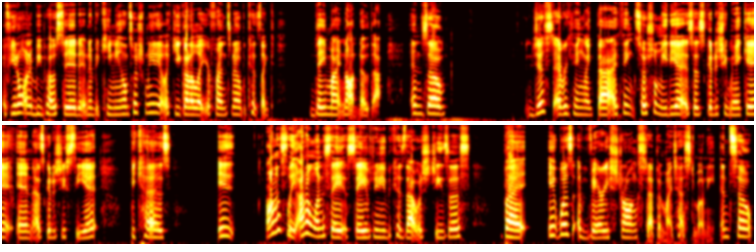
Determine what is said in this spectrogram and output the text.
if you don't want to be posted in a bikini on social media like you got to let your friends know because like they might not know that. And so just everything like that. I think social media is as good as you make it and as good as you see it because it honestly i don't want to say it saved me because that was jesus but it was a very strong step in my testimony. And so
